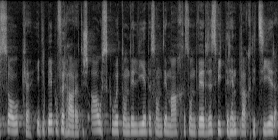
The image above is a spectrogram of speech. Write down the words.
saugen, in der Bibel verharren. Das ist alles gut und ich liebe es und ich mache es und werde es weiterhin praktizieren.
